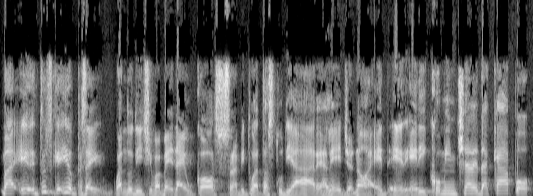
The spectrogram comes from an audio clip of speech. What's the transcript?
ma eh, tu scher- io sai, quando dici vabbè dai un corso, sono abituato a studiare, a leggere, no, è, è- è ricominciare da capo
